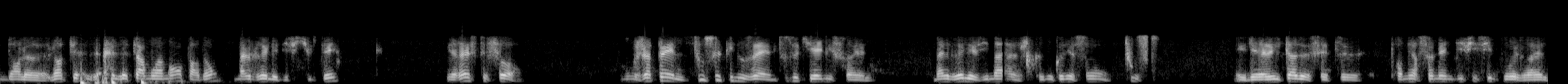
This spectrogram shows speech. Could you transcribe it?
dans pardon, malgré les difficultés, et reste fort. Donc j'appelle tous ceux qui nous aiment, tous ceux qui aiment Israël, malgré les images que nous connaissons tous, et les résultats de cette euh, première semaine difficile pour Israël,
